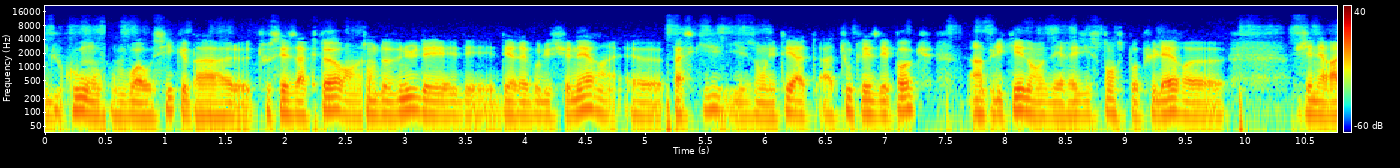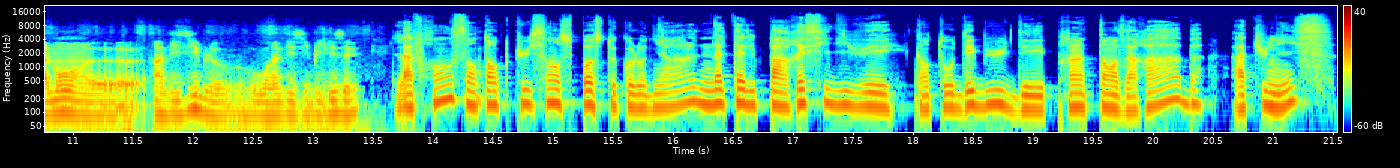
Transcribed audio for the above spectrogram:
du coup, on, voit aussi que bah, tous ces acteurs sont devenus des, des, révolutionnaires euh, parce qu'ils ont été à, toutes les époques impliqués dans des résistances populaires euh, généralement euh, invisibles ou invisibilisées. La France, en tant que puissance post-coloniale, n'a-t-elle pas récidivé quant au début des printemps arabes à Tunis,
